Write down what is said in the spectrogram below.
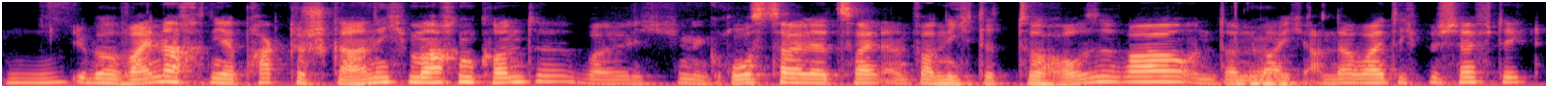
mhm. über Weihnachten ja praktisch gar nicht machen konnte, weil ich einen Großteil der Zeit einfach nicht zu Hause war und dann ja. war ich anderweitig beschäftigt.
